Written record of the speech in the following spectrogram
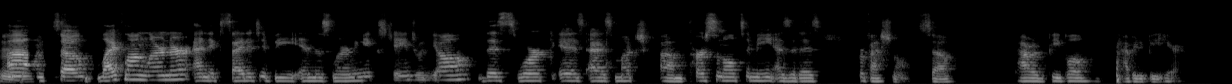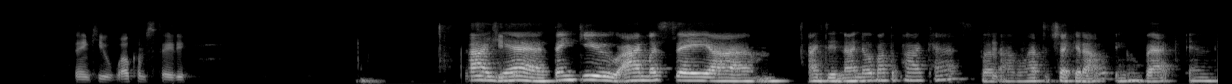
Mm-hmm. Um, so lifelong learner and excited to be in this learning exchange with y'all. This work is as much um, personal to me as it is professional. So power of the people, happy to be here. Thank you. Welcome, Sadye. Uh, yeah, thank you. I must say, um, I did not know about the podcast, but I will have to check it out and go back and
